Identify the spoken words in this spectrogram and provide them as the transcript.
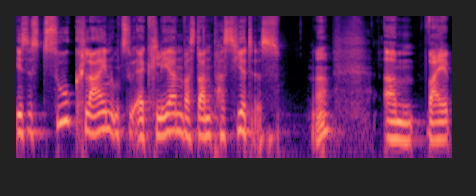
ist es zu klein, um zu erklären, was dann passiert ist. Ne? Ähm, weil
